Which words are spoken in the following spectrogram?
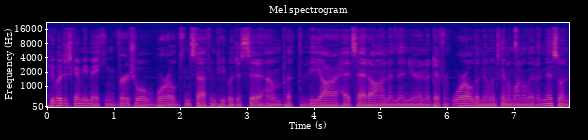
people are just gonna be making virtual worlds and stuff, and people just sit at home, put the VR headset on, and then you're in a different world, and no one's gonna want to live in this one.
